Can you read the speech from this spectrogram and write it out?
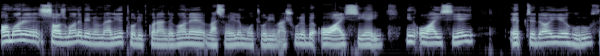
آمار سازمان بینالمللی تولید کنندگان وسایل موتوری مشهور به OICA این OICA ابتدای حروف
